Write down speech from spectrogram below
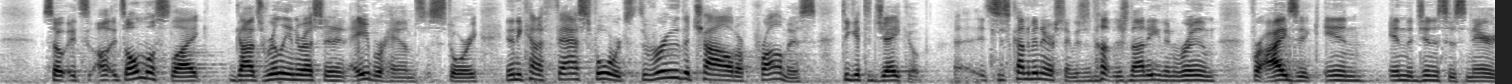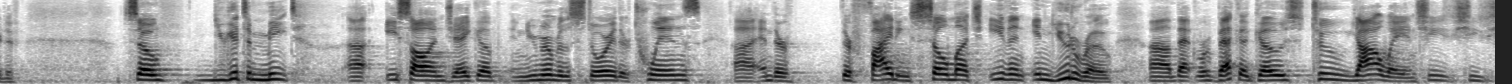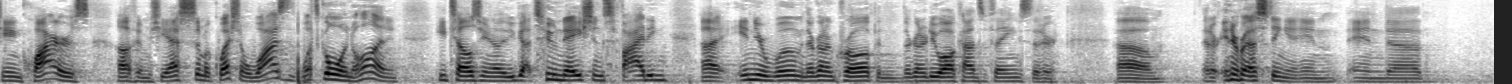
So it's, it's almost like God's really interested in Abraham's story, and then he kind of fast forwards through the child of promise to get to Jacob. Uh, it's just kind of interesting. There's not, there's not even room for Isaac in, in the Genesis narrative. So you get to meet uh, Esau and Jacob, and you remember the story. They're twins, uh, and they're they're fighting so much, even in utero, uh, that Rebecca goes to Yahweh and she, she, she inquires of him. She asks him a question Why is, What's going on? And he tells you you know, you've got two nations fighting uh, in your womb, and they're going to grow up and they're going to do all kinds of things that are, um, that are interesting and, and, uh,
